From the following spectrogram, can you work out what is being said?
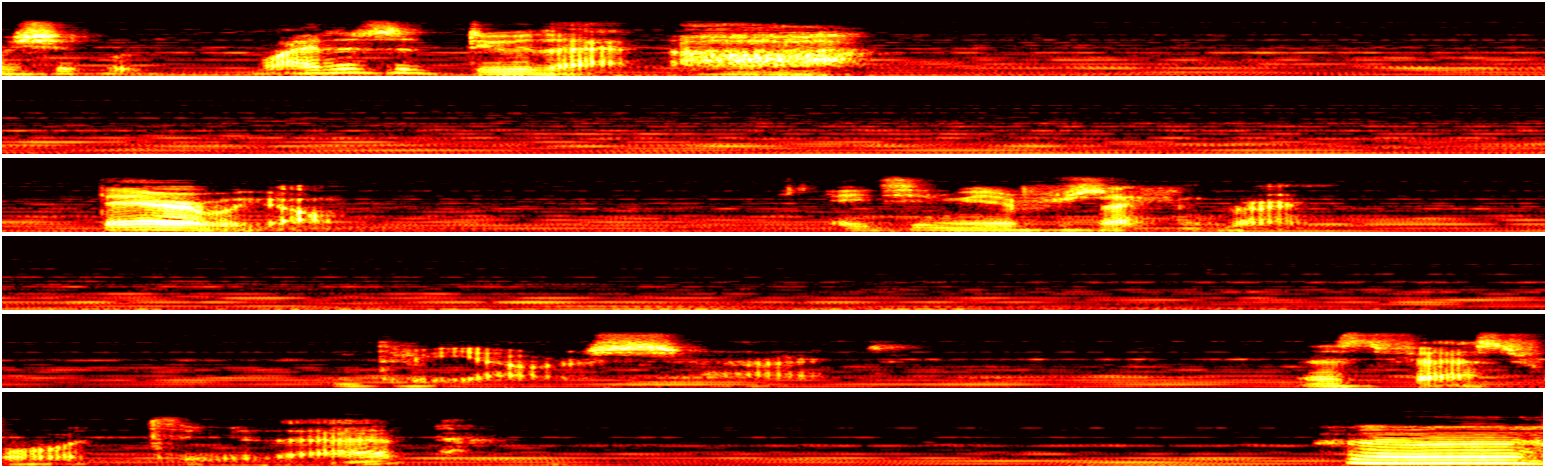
wish it would. Why does it do that? Ah. There we go. 18 meter per second burn. Three hours. Alright. Let's fast forward through that. Uh,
